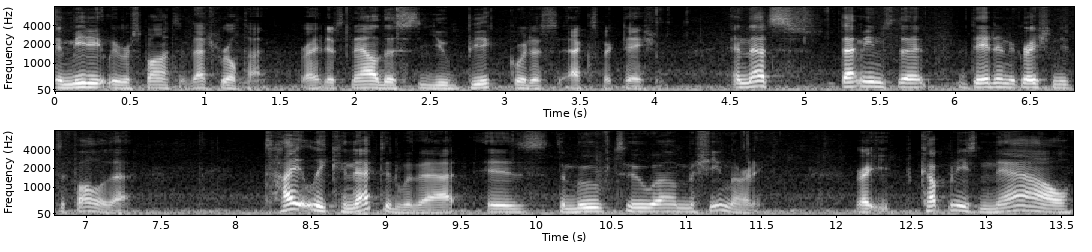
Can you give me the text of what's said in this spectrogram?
immediately responsive. That's real time, right? It's now this ubiquitous expectation. And that's, that means that data integration needs to follow that. Tightly connected with that is the move to um, machine learning, right? Companies now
